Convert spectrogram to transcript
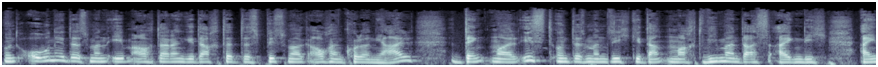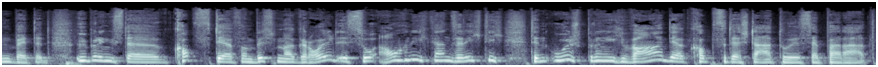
und ohne dass man eben auch daran gedacht hat, dass Bismarck auch ein Kolonialdenkmal ist und dass man sich Gedanken macht, wie man das eigentlich einbettet. Übrigens, der Kopf, der von Bismarck rollt, ist so auch nicht ganz richtig, denn ursprünglich war war der Kopf der Statue separat.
